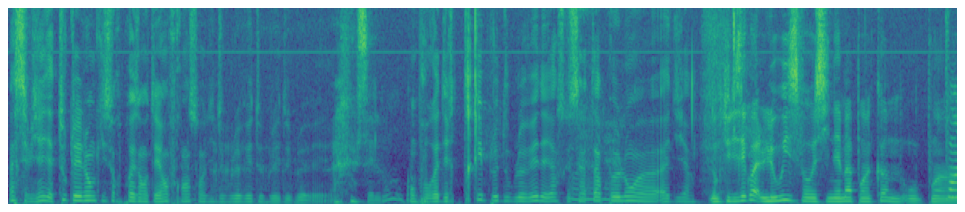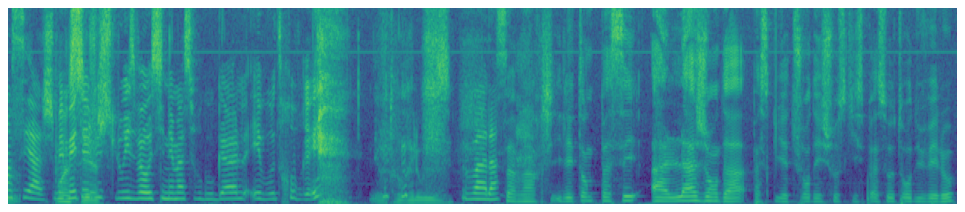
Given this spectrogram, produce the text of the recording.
Ah, c'est bien, il y a toutes les langues qui sont représentées. En France, on dit www. c'est long. On pourrait dire triple W d'ailleurs, parce que c'est un peu long à, à dire. Donc tu disais quoi Louise va au cinéma.com ou point... Point .ch. Mais point mettez CH. juste Louise va au cinéma sur Google et vous trouverez. Et vous trouverez Louise. voilà. Ça marche. Il est temps de passer à l'agenda, parce qu'il y a toujours des choses qui se passent autour du vélo.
